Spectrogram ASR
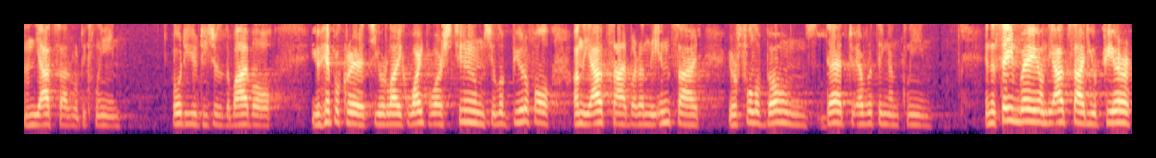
and the outside will be clean. Oh, to you, teachers of the Bible, you hypocrites, you're like whitewashed tombs. You look beautiful on the outside, but on the inside, you're full of bones, dead to everything unclean. In the same way, on the outside, you appear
